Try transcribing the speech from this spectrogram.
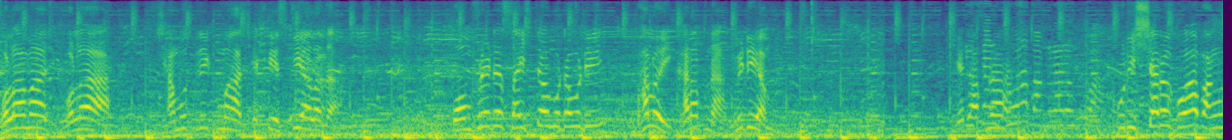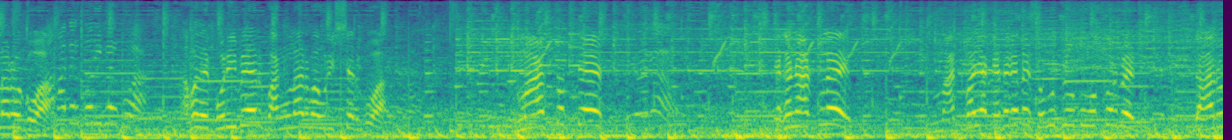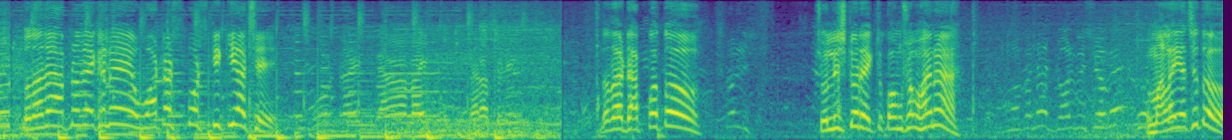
ভোলা মাছ ভোলা সামুদ্রিক মাছ এর টেস্টি আলাদা। পমফ্রেটের সাইজটাও মোটামুটি ভালোই খারাপ না মিডিয়াম যেটা আপনার উড়িষ্যারও গোয়া বাংলারও গোয়া। আমাদের গরিবের গোয়া। আমাদের গরিবের বাংলার বা উড়িষ্যার গোয়া। মারাত্মক টেস্ট এখানে আসলে মাছ ভাজা খেতে খেতে সমুদ্র উপভোগ করবেন। দারুণ। তো দাদা আপনাদের এখানে ওয়াটার স্পোর্টস কি কি আছে? দাদা, ডাব কত? চল্লিশ করে, একটু কম সম হয় না? মালাই আছে তো?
